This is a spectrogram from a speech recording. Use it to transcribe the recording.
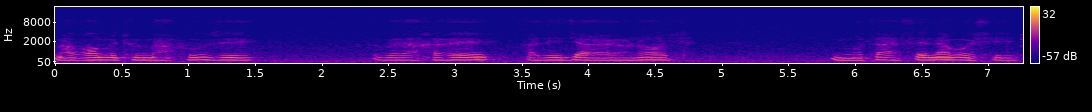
مقامتون محفوظه بالاخره از این جریانات متأثر نباشید.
